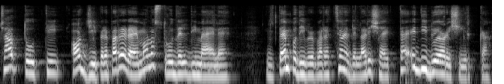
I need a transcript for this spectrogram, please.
Ciao a tutti! Oggi prepareremo lo strudel di mele. Il tempo di preparazione della ricetta è di 2 ore circa.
